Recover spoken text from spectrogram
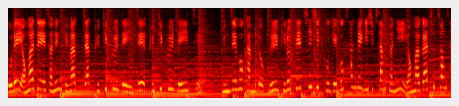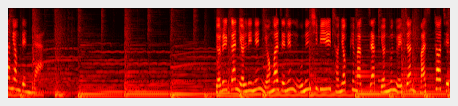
올해 영화제에서는 개막작 뷰티풀 데이즈, 뷰티풀 데이즈, 윤재호 감독을 비롯해 79개국 323편이 영화가 초청 상영된다. 열흘간 열리는 영화제는 오는 12일 저녁 폐막작 연문외전 마스터 Z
